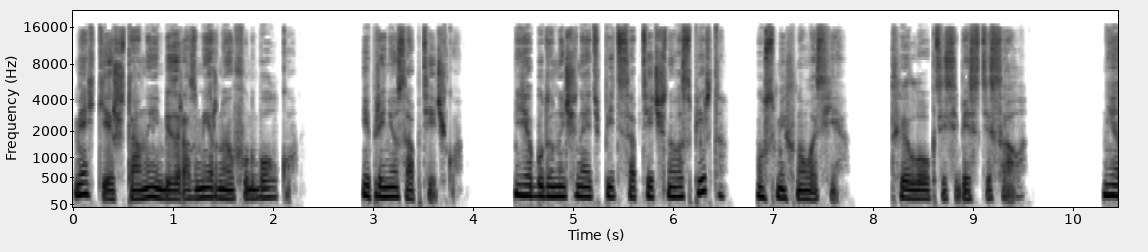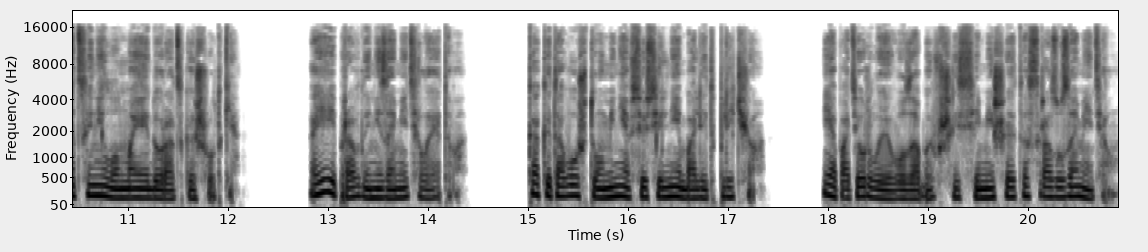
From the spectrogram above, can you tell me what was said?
мягкие штаны и безразмерную футболку, и принес аптечку. «Я буду начинать пить с аптечного спирта?» — усмехнулась я. «Ты локти себе стесала». Не оценил он моей дурацкой шутки. А я и правда не заметила этого. Как и того, что у меня все сильнее болит плечо. Я потерла его, забывшись, и Миша это сразу заметил.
